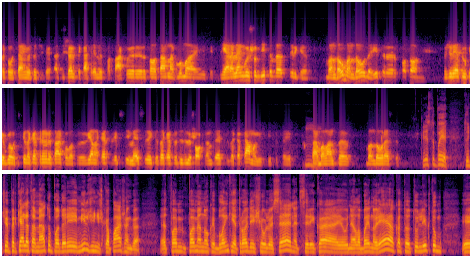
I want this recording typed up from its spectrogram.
sakau, stengiuosi atsižve- atsižvelgti, ką treneris pasako ir, ir to tą naglumą nėra lengva išugdyti, bet irgi bandau, bandau daryti ir, ir po to žiūrėsim, kaip gausis. Kitą kartą treneris sako, va, tu vieną kartą lipsi į mesį, kitą kartą didelį šoksą ant ties, kitą kartą kamuolį iškysi. Tai tą balansą bandau rasti. Kristupai, tu čia per keletą metų padarėjai milžinišką pažangą. Et pam- pamenu, kaip blankiai atrodė Šiauliuose, net Sireika jau nelabai norėjo, kad tu liktum, e,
